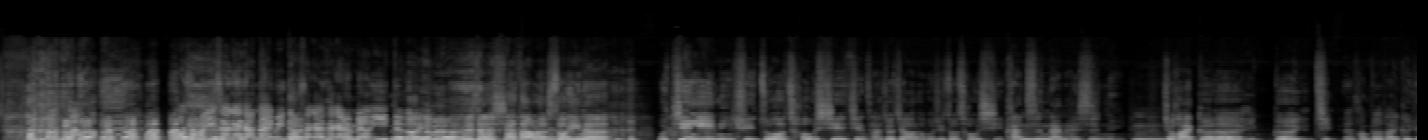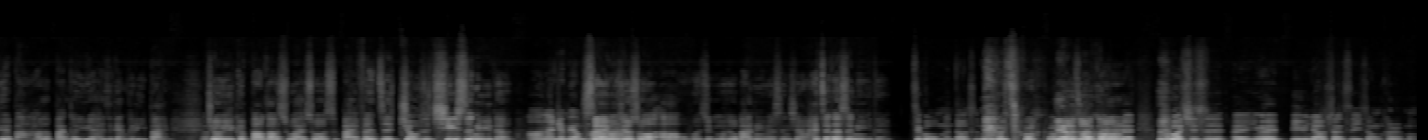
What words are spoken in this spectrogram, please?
为什么医生跟你讲奈米屌三个字，感觉没有医德？没有没有，那时候吓到了。所以呢，我建议你去做抽血检查，就叫我老婆去做抽血，看是男还是女。嗯，就后来隔了一个几，好像不到一个月吧，他说半个月还是两个礼拜，就有一个报告出来说是百分之九十七是女的。哦，那就不用怕。所以我就说哦，我就我就把女儿生下来，还真的是女的。这个我们倒是没有做过，没有做过。对对对。不过其实呃，因为避孕药算是一种荷尔蒙。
